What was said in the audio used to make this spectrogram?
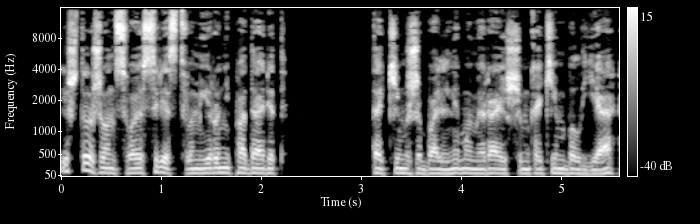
И что же он свое средство миру не подарит? Таким же больным, умирающим, каким был я?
